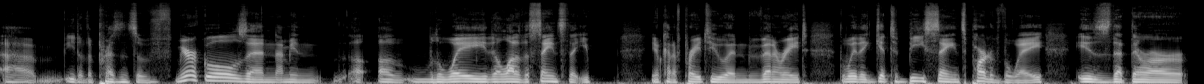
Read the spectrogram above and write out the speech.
um, you know the presence of miracles and I mean uh, uh, the way a lot of the saints that you you know kind of pray to and venerate the way they get to be saints part of the way is that there are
